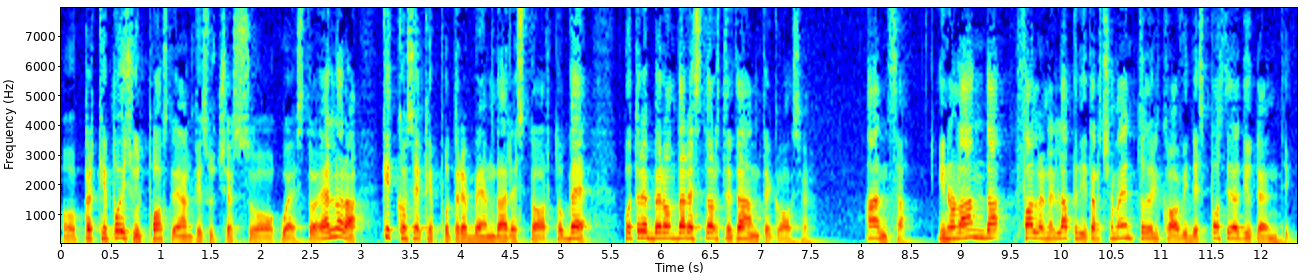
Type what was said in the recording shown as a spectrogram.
oh, perché poi sul post è anche successo questo. E allora che cos'è che potrebbe andare storto? Beh, potrebbero andare storte tante cose. Anza, in Olanda falla nell'app di tracciamento del Covid esposti dati utenti.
